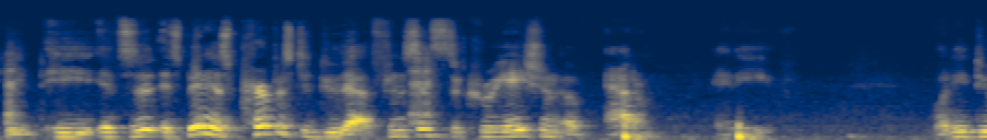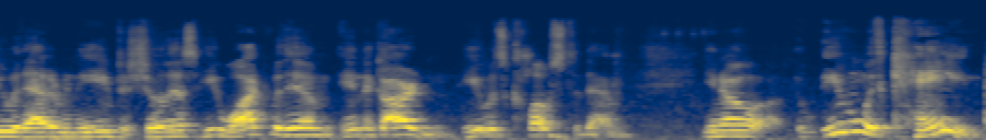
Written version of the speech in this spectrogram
He, he, it's, it's been his purpose to do that since the creation of Adam and Eve. What did he do with Adam and Eve to show this? He walked with him in the garden. He was close to them. You know, even with Cain.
